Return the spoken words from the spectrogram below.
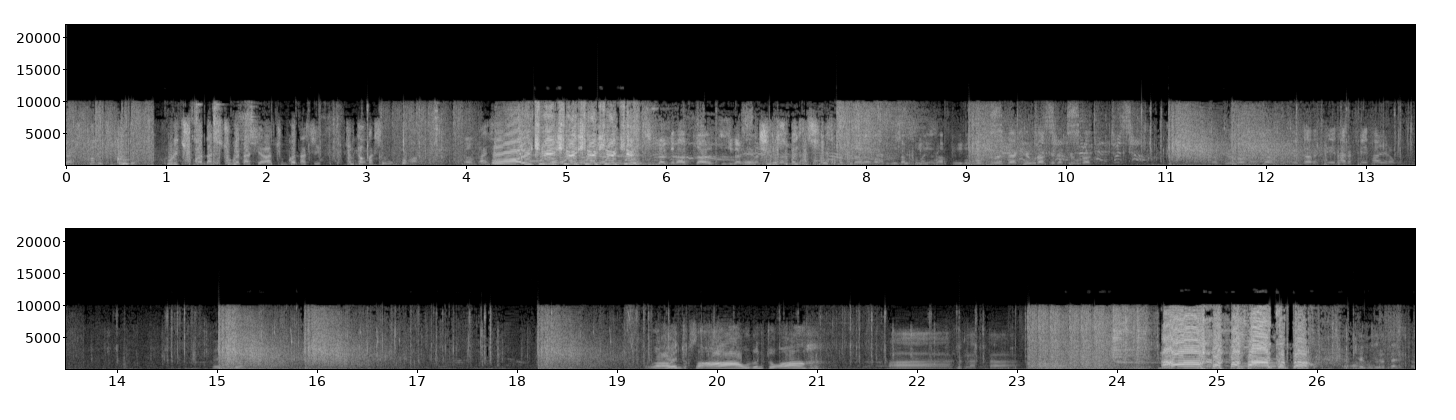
야 중간도 중간도. 우리 중간 낚시 중간 낚시야. 중간 낚시. 중턱 낚시. 나이스. 와 1킬 1킬 1킬 1킬 1킬. 집 갈게, 나, 나, 뒤지 갈게. 예, 나 집에 집 숨어. 있어. 집에 숨어 나, 있어. 나 필이야, 나 필이야. 어, 그러면 내가 개구 낚게 내가 개구 낚게. 나 개구 낚게 짜리 피해 살아 피해 살이라고. 왼쪽 와 왼쪽 쏴아 오른쪽 아 아, 큰일 났다. 아 아깝다. 야, 개구 들었다니까.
